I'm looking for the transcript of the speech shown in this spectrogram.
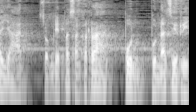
ตยาน สมเด็จพระสังฆราช ปุณปุณสิริ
